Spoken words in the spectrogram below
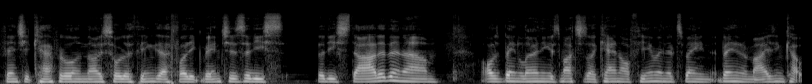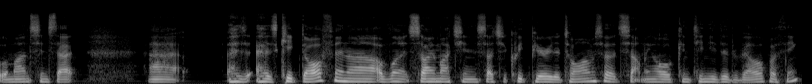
venture capital and those sort of things, athletic ventures that he's that he started, and um, I've been learning as much as I can off him, and it's been been an amazing couple of months since that uh, has has kicked off, and uh, I've learned so much in such a quick period of time. So it's something I'll continue to develop. I think.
